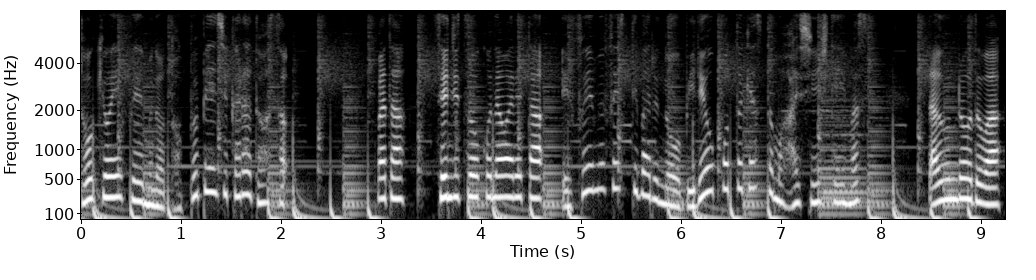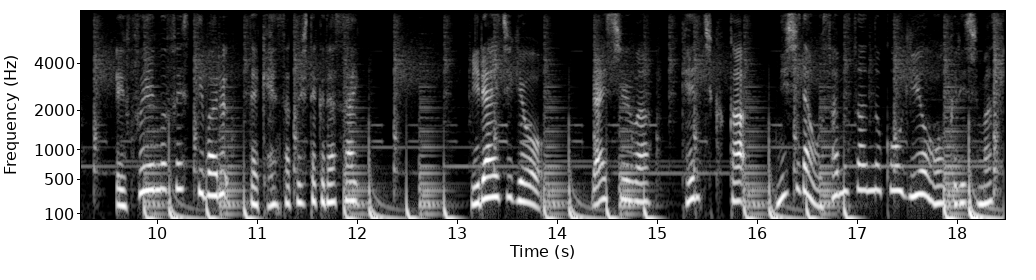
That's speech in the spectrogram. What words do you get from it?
東京 FM のトップページからどうぞ。また先日行われた FM フェスティバルのビデオポッドキャストも配信しています。ダウンロードは FM フェスティバルで検索してください。未来事業。来週は建築家西田治さんの講義をお送りします。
